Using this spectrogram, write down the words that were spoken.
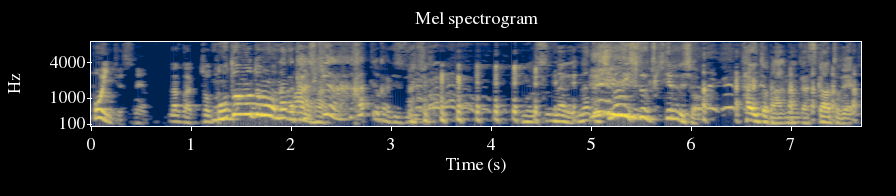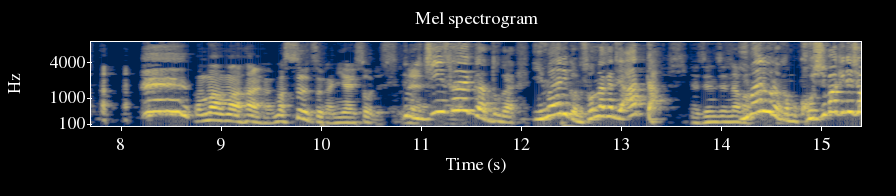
ぽいですね。なんかちょっと。もともともうなんかたすきがかかってる感じするでしょ。もうすんなりなんか白いスーツ着てるでしょ。タイトな、なんかスカートで。まあまあ、はいはい。まあ、スーツが似合いそうですよでも、ね。一位さやかとか、今井理子のそんな感じあった。いや全然なかっ今井理子なんかもう腰巻きでしょ？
